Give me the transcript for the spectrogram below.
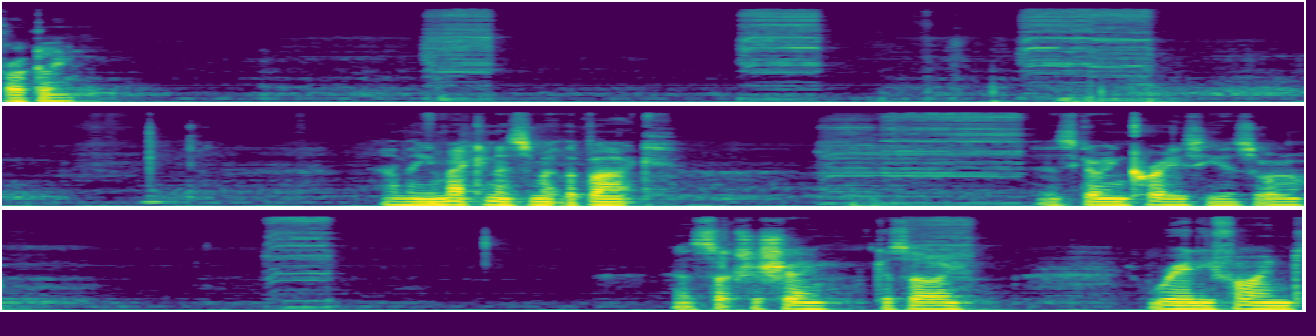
Struggling. And the mechanism at the back is going crazy as well. That's such a shame because I really find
